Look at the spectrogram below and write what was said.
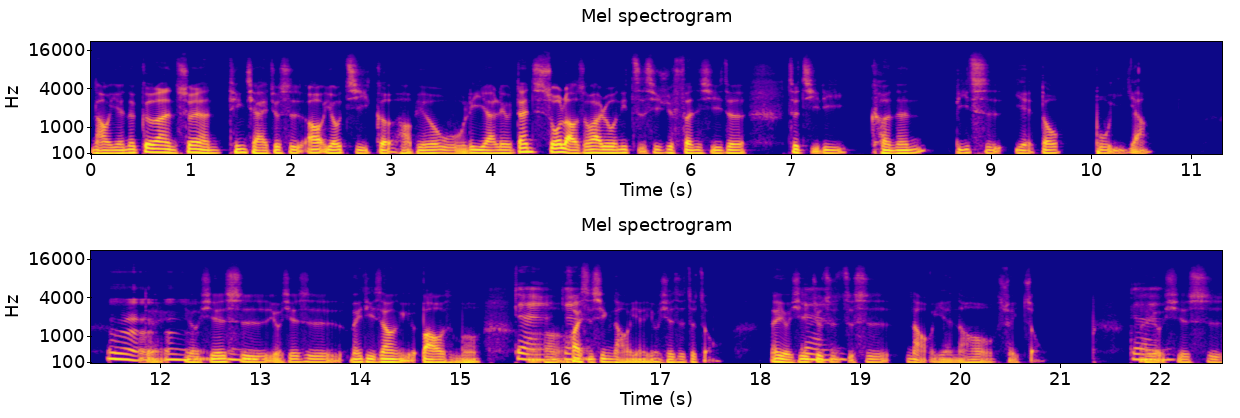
脑炎的个案，虽然听起来就是哦有几个哈，比如说五例啊六，但说老实话，如果你仔细去分析这这几例，可能彼此也都不一样。嗯，对，有些是，有些是媒体上有报什么，对，坏死性脑炎，有些是这种，那有些就是只是脑炎，然后水肿，那有些是，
